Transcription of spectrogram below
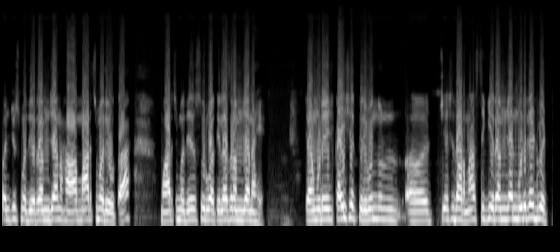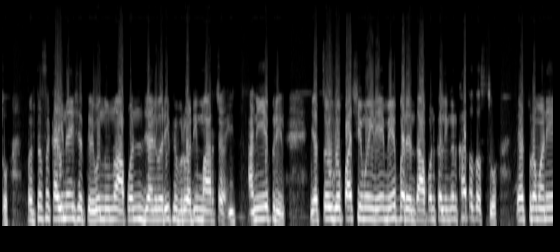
पंचवीसमध्ये रमजान हा मार्च मध्ये होता. मार्च मध्ये सुरुवातीलाच रमजान आहे. त्यामुळे काही शेतकरी बंधूंची अशी धारणा असते की रमजानमुळे रेट भेटतो. पण तसं काही नाही शेतकरी बंधूंना आपण जानेवारी फेब्रुवारी मार्च आणि एप्रिल या चौघ पाचशे महिने मे पर्यंत आपण कलिंगण खातच असतो. त्याचप्रमाणे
